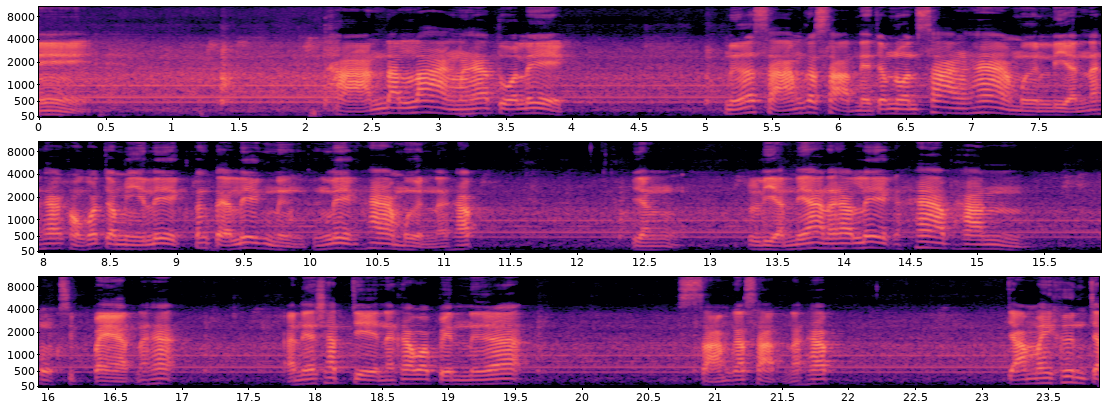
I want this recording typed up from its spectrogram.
นี่ ฐานด้านล่างนะฮะตัวเลขเนื้อสามกษัตริย์เนี่ยจำนวนสร้างห้าหมื่นเหรียญนะครับเขาก็จะมีเลขตั้งแต่เลขหนึ่งถึงเลขห้าหมื่นนะครับ อย่างเหรียญเนี้ยนะครับเลขห้าพันหกสิบแปดนะฮะอันนี้ชัดเจนนะครับว่าเป็นเนื้อสามกษัตริย์นะครับจำให้ขึ้นใจ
